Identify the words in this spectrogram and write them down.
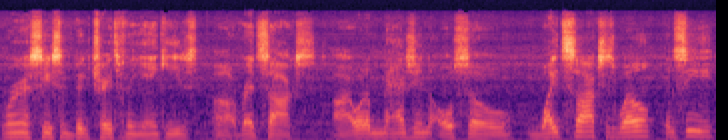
we're gonna see some big trades from the Yankees, uh, Red Sox, I would imagine also White Sox as well. And see,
